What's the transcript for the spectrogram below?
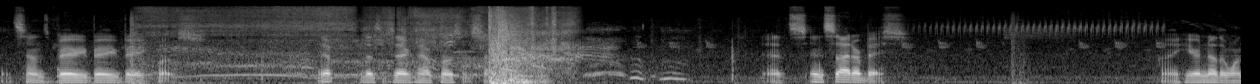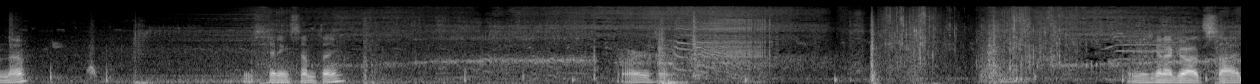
That sounds very, very, very close. Yep, that's exactly how close it sounds. That's inside our base. I hear another one though. He's hitting something. Where is it? I'm just gonna go outside.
